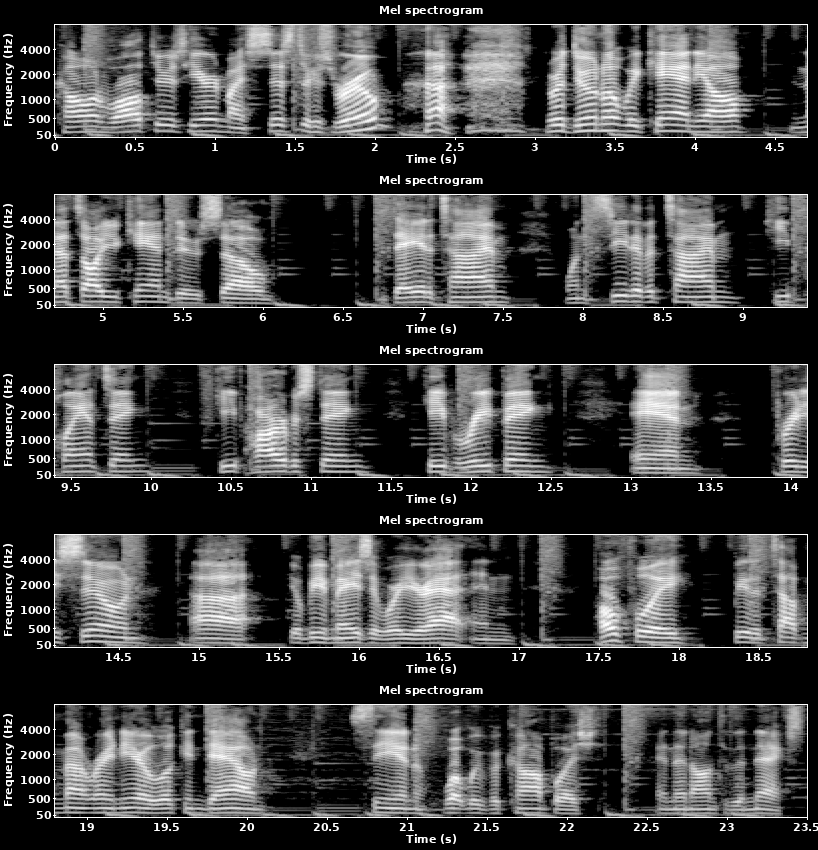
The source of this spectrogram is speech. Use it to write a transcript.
Colin Walters here in my sister's room. We're doing what we can, y'all. And that's all you can do. So, day at a time, one seed at a time. Keep planting, keep harvesting, keep reaping, and pretty soon uh, you'll be amazed at where you're at, and hopefully be the top of Mount Rainier, looking down, seeing what we've accomplished, and then on to the next.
